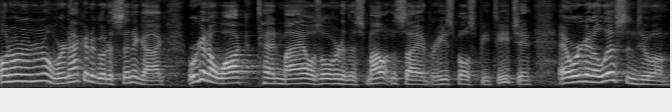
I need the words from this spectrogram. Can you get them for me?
Oh, no, no, no, no. We're not going to go to synagogue. We're going to walk 10 miles over to this mountainside where he's supposed to be teaching, and we're going to listen to him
